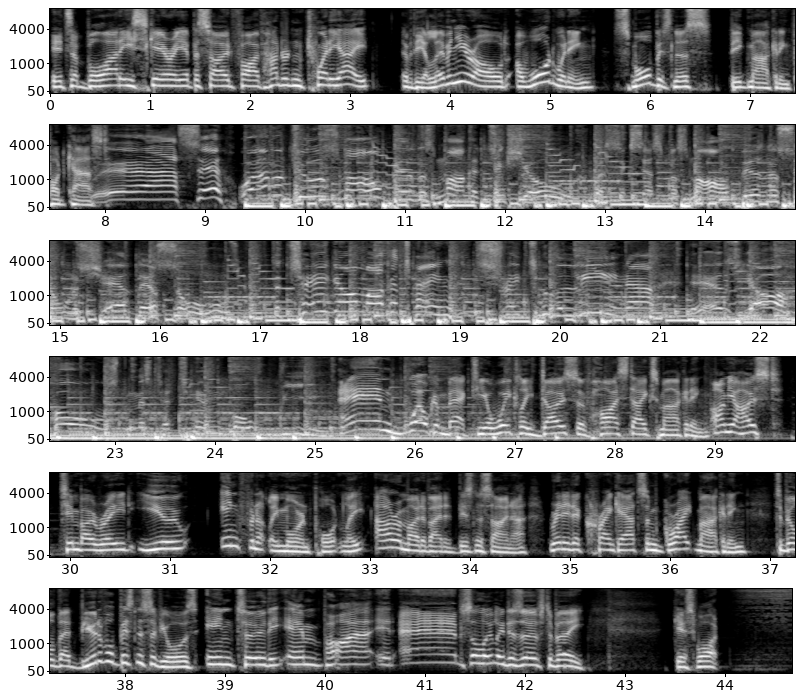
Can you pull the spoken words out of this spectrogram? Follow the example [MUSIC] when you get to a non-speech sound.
It's a bloody scary episode 528 of the 11 year old award winning small business big marketing podcast. Yeah, I welcome to a small business marketing show where successful small business owners share their souls to take marketing straight to the lead. Now, here's your host, Mr. Timbo Reid. And welcome back to your weekly dose of high stakes marketing. I'm your host, Timbo Reid. You infinitely more importantly, are a motivated business owner ready to crank out some great marketing to build that beautiful business of yours into the empire it absolutely deserves to be. Guess what?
